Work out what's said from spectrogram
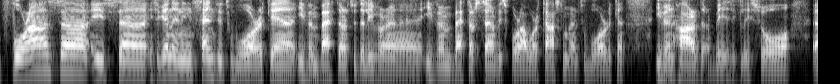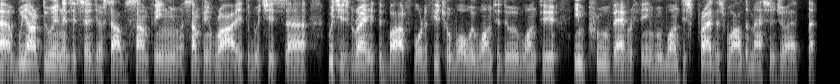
for us, uh, it's uh, it's again an incentive to work uh, even better, to deliver even better service for our customer, to work even harder, basically. So we are doing, as you said yourself, something something right, which is which is great. But for the future, what we want to do, we want to improve everything. We want to spread as well the message that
